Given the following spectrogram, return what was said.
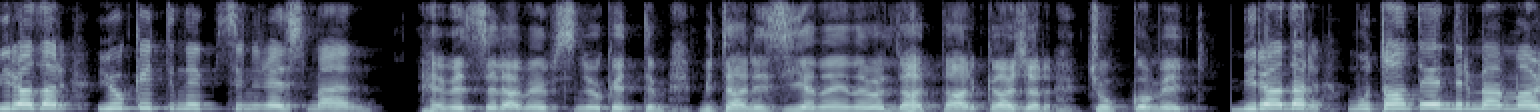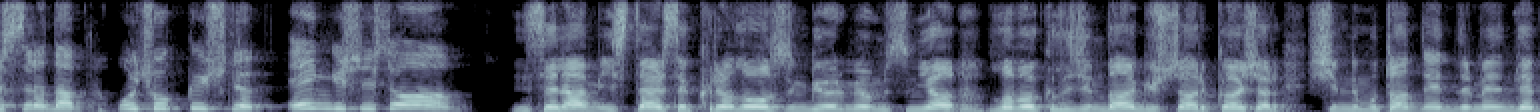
Birader yok ettin hepsini resmen. Evet Selam hepsini yok ettim. Bir tanesi yana yana öldü hatta arkadaşlar. Çok komik. Birader mutant enderman var sırada. O çok güçlü. En güçlüsü o. Selam isterse kralı olsun görmüyor musun ya? Lava kılıcım daha güçlü arkadaşlar. Şimdi mutant enderman'in de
